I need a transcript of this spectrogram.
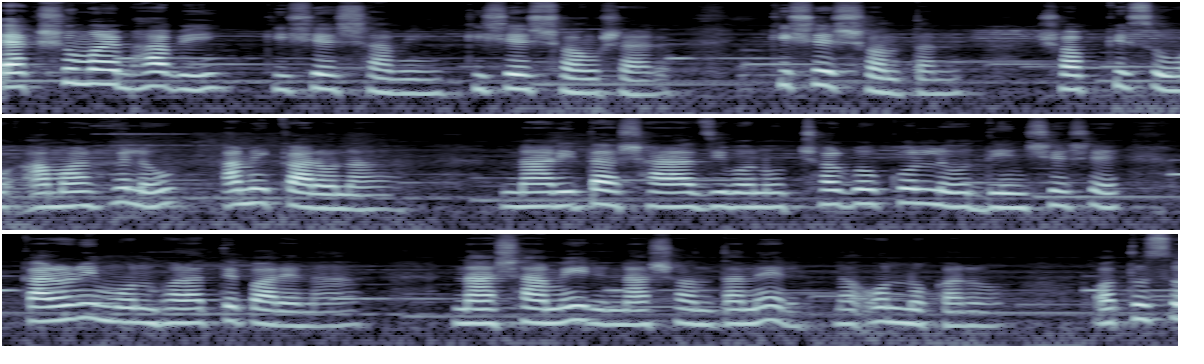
একসময় ভাবি, কিসের স্বামী, কিসের সংসার, কিসের সন্তান? সব কিছু আমার হলেও আমি কারও না। নারী তার সারা জীবন উৎসর্গ করলেও দিন শেষে কারোরই মন ভরাতে পারে না। না স্বামীর, না সন্তানের, না অন্য কারও। অথচ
